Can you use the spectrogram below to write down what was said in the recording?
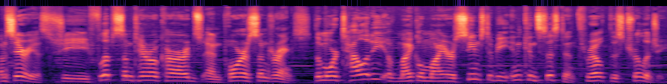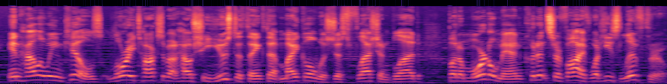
I'm serious, she flips some tarot cards and pours some drinks. The mortality of Michael Myers seems to be inconsistent throughout this trilogy. In Halloween Kills, Laurie talks about how she used to think that Michael was just flesh and blood, but a mortal man couldn't survive what he's lived through.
